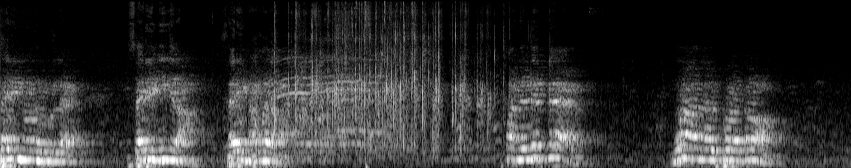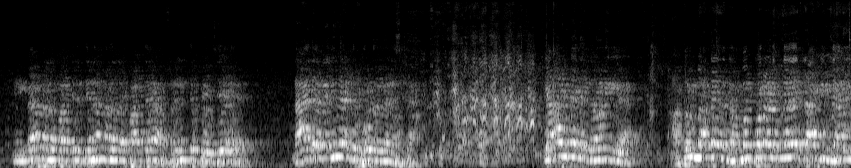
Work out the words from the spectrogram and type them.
சரின்னு ஒன்று இருக்குல்ல சரி நீங்க தான் சரி நம்ம தான் அந்த இடத்துல மூணாவது நாள் போராட்டம். நீ பேப்பர்ல பார்த்து தினமலர்ல பார்த்தேன் ஃப்ரண்ட் பேஜ் நான் ஏதோ வெளிநாட்டு போடுன்னு நினைச்சிட்டேன். யாருமே அதை கவனிக்கல. அப்புறம் பார்த்தா இது நம்ம போராட்டம் தான் டிராபிக் ஜாம்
